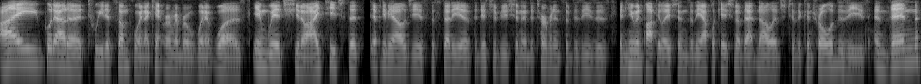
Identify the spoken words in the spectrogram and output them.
I put out a tweet at some point, I can't remember when it was, in which, you know, I teach that epidemiology is the study of the distribution and determinants of diseases in human populations and the application of that knowledge to the control of disease. And then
